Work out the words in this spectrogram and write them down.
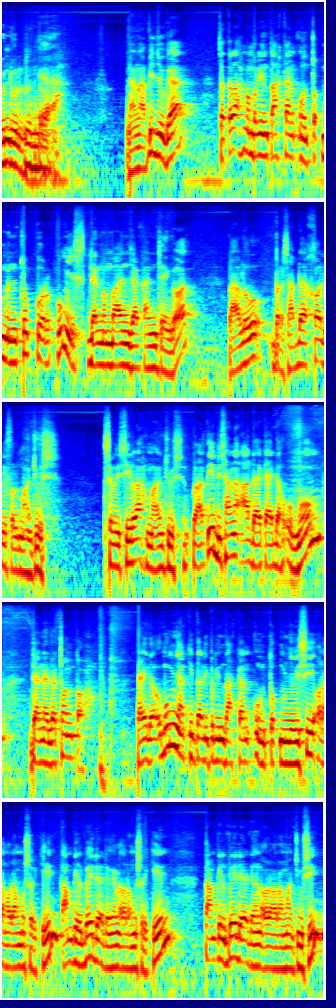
gundul. gundul. Ya. Nah Nabi juga setelah memerintahkan untuk mencukur kumis dan memanjakan jenggot, lalu bersabda khaliful majus. Selisilah majus. Berarti di sana ada kaidah umum dan ada contoh. Kaidah umumnya kita diperintahkan untuk menyelisih orang-orang musyrikin, tampil beda dengan orang musyrikin tampil beda dengan orang-orang majusi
